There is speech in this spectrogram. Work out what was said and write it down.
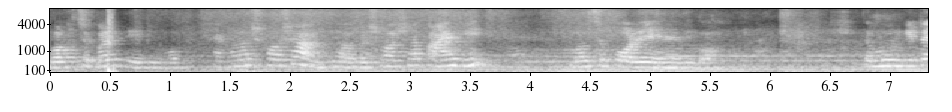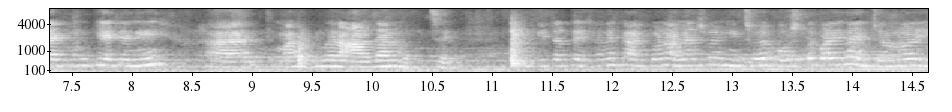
বক্সে করে দিয়ে দিব। এখনও শশা আনতে হবে শশা পাইনি, বলছে পরে এনে দিব। তো মুরগিটা এখন কেটে নিই, আর মাহবুবের আজান হচ্ছে। মুরগিটা তো এখানে কাটবো না, আমি আসলে নিচু বসতে পারি না, এর জন্য এই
